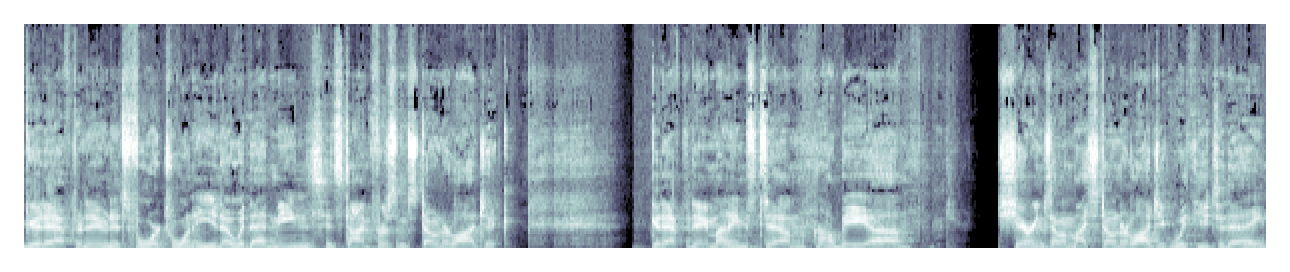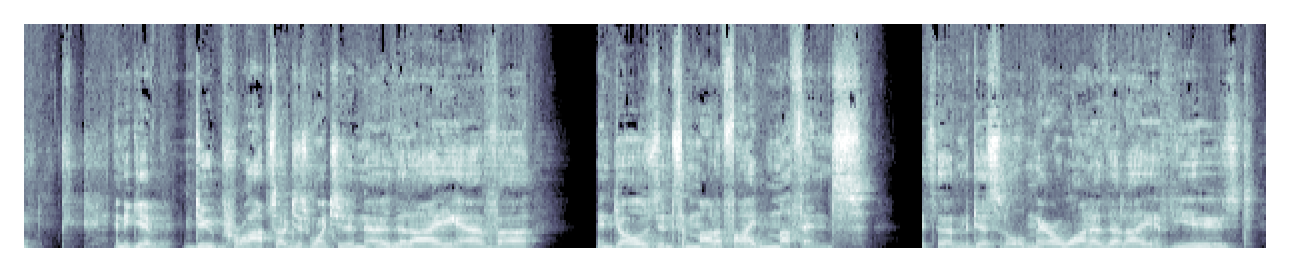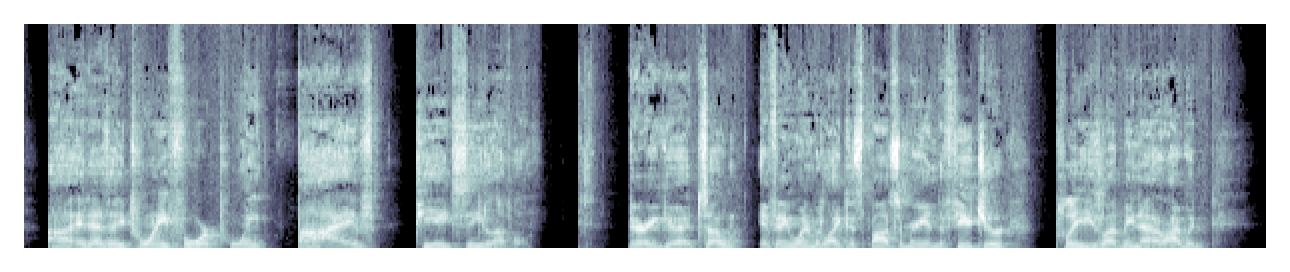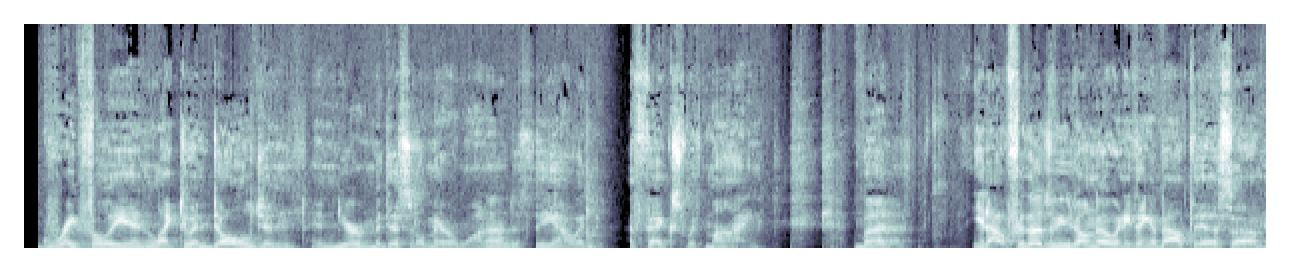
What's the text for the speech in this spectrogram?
Good afternoon. It's 420. You know what that means. It's time for some stoner logic. Good afternoon. My name's Tim. I'll be uh, sharing some of my stoner logic with you today. And to give due props, I just want you to know that I have uh, indulged in some modified muffins. It's a medicinal marijuana that I have used. Uh, it has a 24.5 THC level. Very good. So, if anyone would like to sponsor me in the future, please let me know. I would gratefully and like to indulge in, in your medicinal marijuana to see how it affects with mine. But, you know, for those of you who don't know anything about this, um,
